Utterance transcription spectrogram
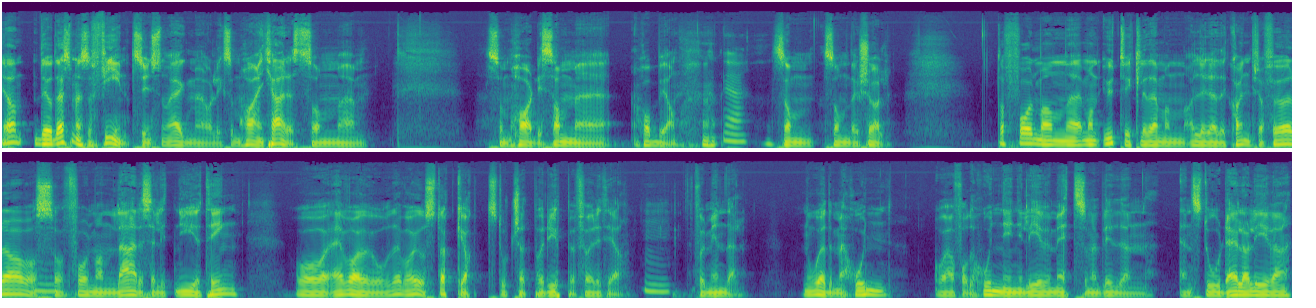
Ja, det er jo det som er så fint, syns nå jeg, med å liksom ha en kjæreste som, eh, som har de samme hobbyene Ja. som, som deg sjøl. Da får man, eh, man utvikle det man allerede kan fra før av, og så får man lære seg litt nye ting. Og var jo, det var jo støkkjakt stort sett på rype før i tida, for min del. Nå er det med hund, og jeg har fått hund inn i livet mitt som er blitt en, en stor del av livet.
